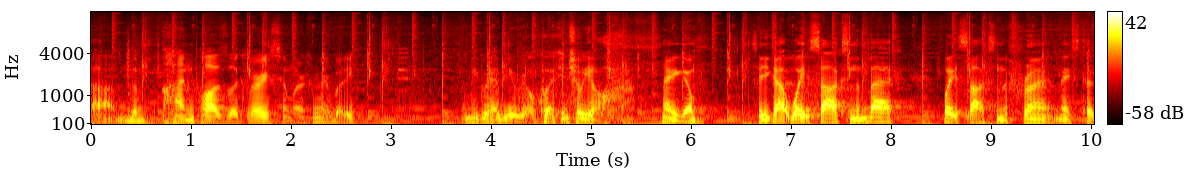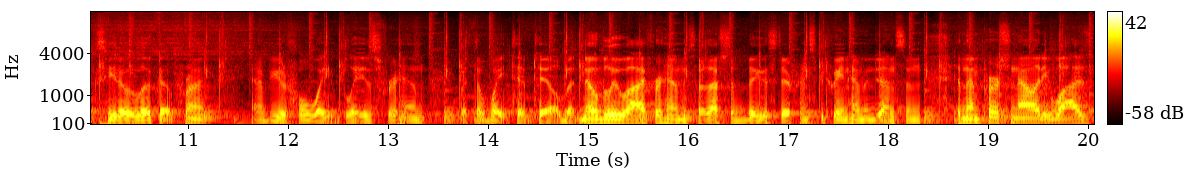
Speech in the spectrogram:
Um, the hind paws look very similar. Come here, buddy. Let me grab you real quick and show you all. There you go. So you got white socks in the back, white socks in the front, nice tuxedo look up front, and a beautiful white blaze for him with the white tip tail, but no blue eye for him, so that's the biggest difference between him and Jensen. And then personality-wise,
